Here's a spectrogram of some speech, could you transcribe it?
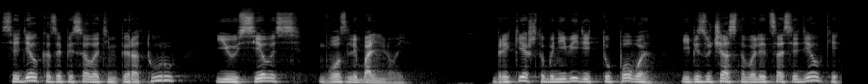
Сиделка записала температуру и уселась возле больной. Брике, чтобы не видеть тупого и безучастного лица сиделки,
